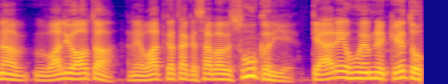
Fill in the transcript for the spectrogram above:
એના વાલીઓ આવતા અને વાત કરતા કે સાહેબ, હવે શું કરીએ? ત્યારે હું એમને કહેતો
